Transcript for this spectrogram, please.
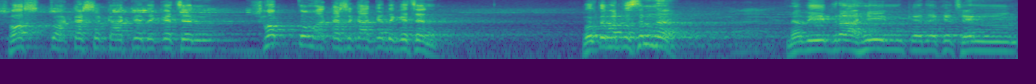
ষষ্ঠ আকাশে কাকে দেখেছেন? সপ্তম আকাশে কাকে দেখেছেন? বলতে পারতেছেন না? নবী ইব্রাহিমকে দেখেছেন।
